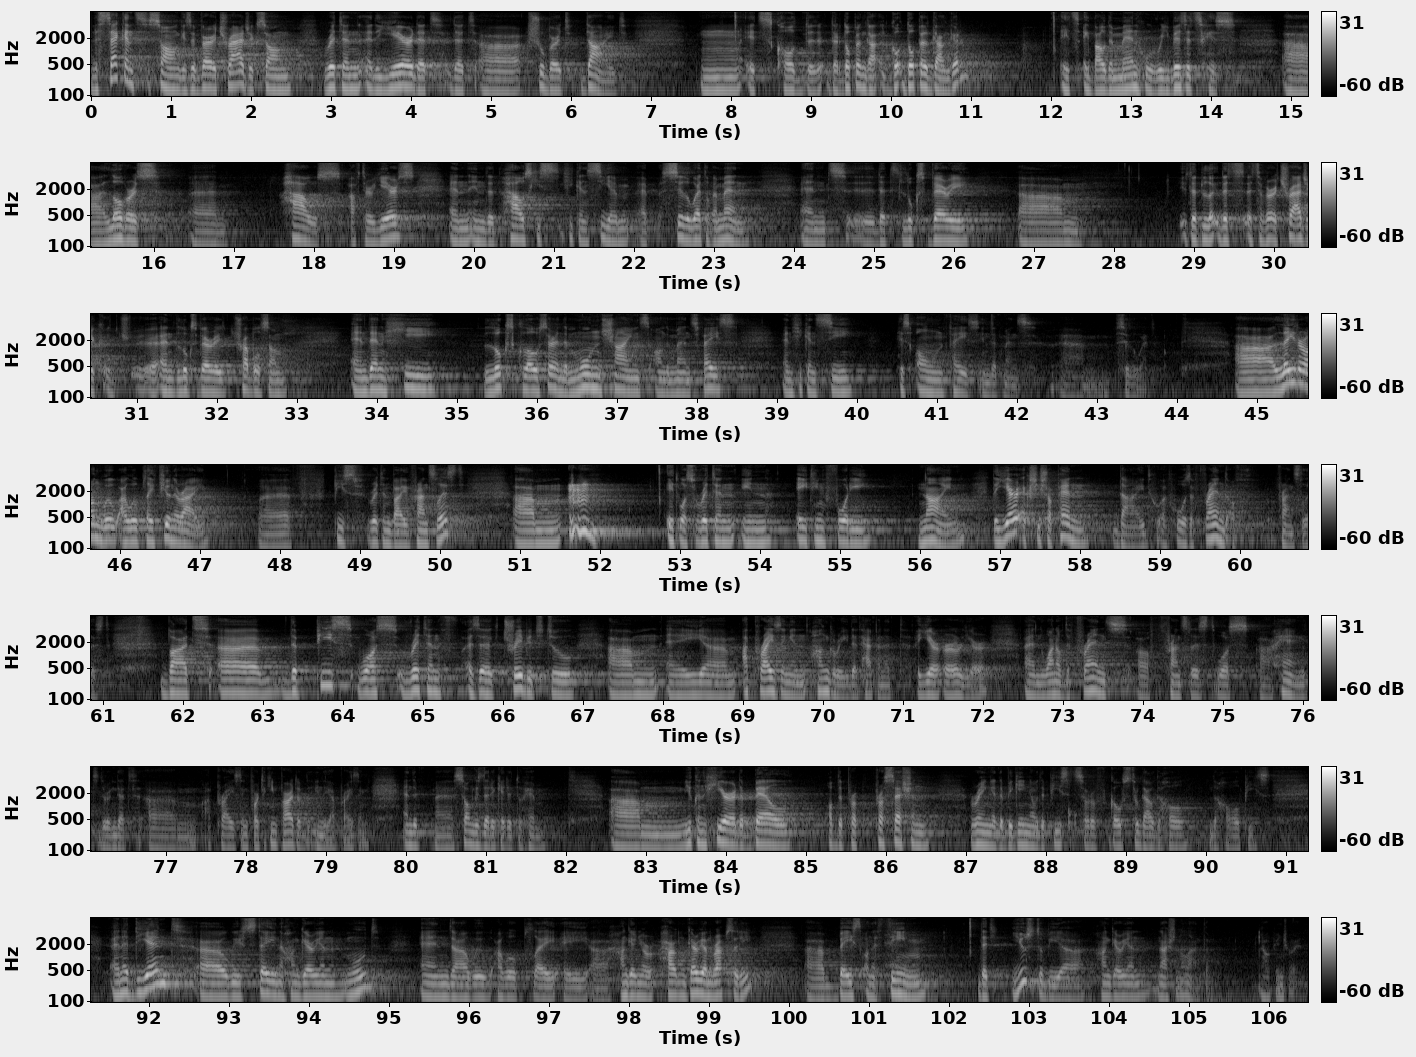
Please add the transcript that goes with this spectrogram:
the second song is a very tragic song written the year that, that uh, Schubert died. Mm, it's called Der Doppelganger. It's about a man who revisits his uh, lover's um, house after years, and in the house he can see a, a silhouette of a man, and uh, that looks very. Um, that, it's a very tragic uh, and looks very troublesome. And then he looks closer, and the moon shines on the man's face, and he can see his own face in that man's um, silhouette. Uh, later on, we'll, I will play Funérailles, a piece written by Franz Liszt. Um, it was written in 1849, the year actually Chopin died, who, who was a friend of Franz Liszt. But uh, the piece was written as a tribute to um, a um, uprising in Hungary that happened a year earlier, and one of the friends of Franz Liszt was uh, hanged during that um, uprising for taking part the, in the uprising, and the uh, song is dedicated to him. Um, you can hear the bell of the pro procession ring at the beginning of the piece. It sort of goes throughout the whole the whole piece. And at the end, uh, we stay in a Hungarian mood, and uh, we, I will play a uh, Hungarian, Hungarian Rhapsody uh, based on a theme that used to be a Hungarian national anthem. I hope you enjoy it.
